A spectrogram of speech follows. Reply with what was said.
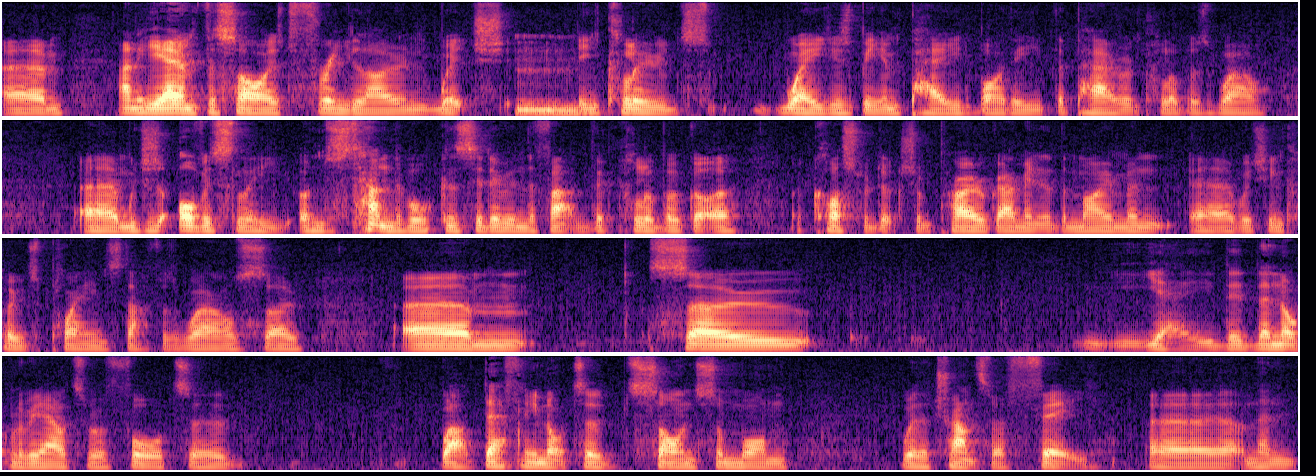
um, and he emphasised free loan, which Mm. includes wages being paid by the, the parent club as well, um, which is obviously understandable considering the fact that the club have got a, a cost reduction program in at the moment, uh, which includes playing staff as well. So, um, so yeah, they- they're not going to be able to afford to. Well, definitely not to sign someone with a transfer fee, uh, and then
